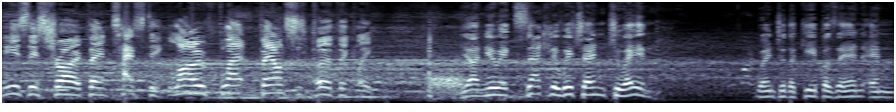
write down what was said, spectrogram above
Here's this throw, fantastic, low, flat, bounces perfectly. Yeah, knew exactly which end to aim. Went to the keeper's end and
